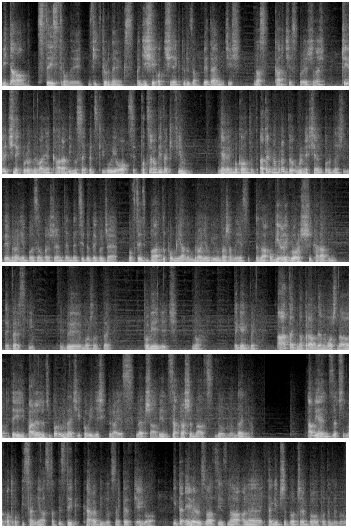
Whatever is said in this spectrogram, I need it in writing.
Witam! Z tej strony Wiktor Nex, a dzisiaj odcinek, który zapowiadałem gdzieś na karcie społeczność, czyli odcinek porównywania karabinu snajperskiego i łowcy. Po co robię taki film? Nie wiem, bo content. A tak naprawdę ogólnie chciałem porównać te dwie bronie, bo zauważyłem tendencję do tego, że łowca jest bardzo pomijaną bronią i uważany jest za o wiele gorszy karabin snajperski. Jakby można tak powiedzieć. No, tak jakby. A tak naprawdę można tutaj parę rzeczy porównać i powiedzieć, która jest lepsza, więc zapraszam Was do oglądania. A więc zacznijmy od opisania statystyk karabinu snajperskiego. I pewnie wielu z Was je zna, ale tak je przytoczę, bo potem będą,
